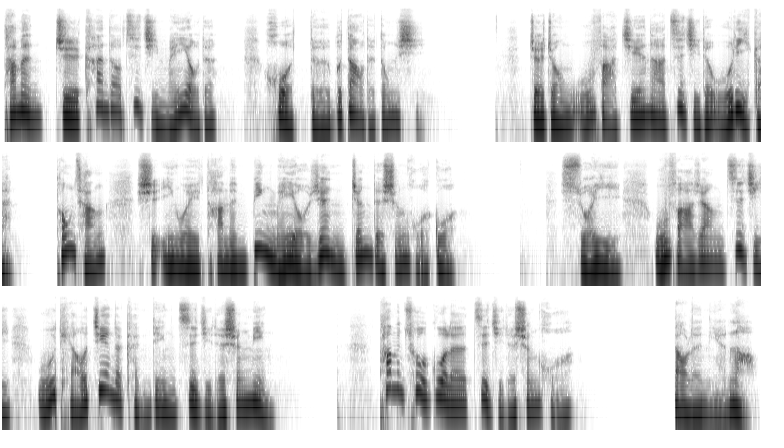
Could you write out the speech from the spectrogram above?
他们只看到自己没有的或得不到的东西。这种无法接纳自己的无力感，通常是因为他们并没有认真的生活过。所以无法让自己无条件的肯定自己的生命，他们错过了自己的生活，到了年老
